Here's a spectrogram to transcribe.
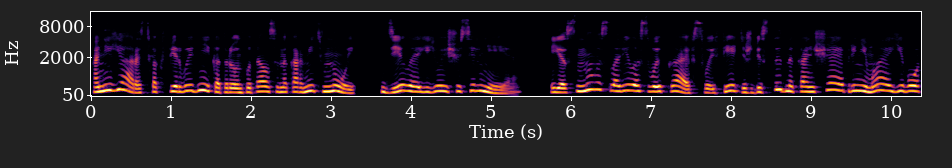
а не ярость, как в первые дни, которые он пытался накормить мной, делая ее еще сильнее. Я снова словила свой кайф, свой фетиш, бесстыдно кончая, принимая его,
